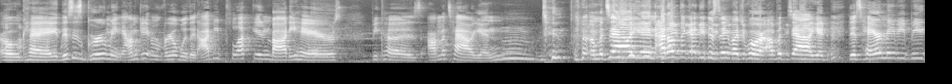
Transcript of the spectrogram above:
okay? This is grooming. I'm getting real with it. I be plucking body hairs because I'm Italian. I'm Italian. I don't think I need to say much more. I'm Italian. This hair may be be-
